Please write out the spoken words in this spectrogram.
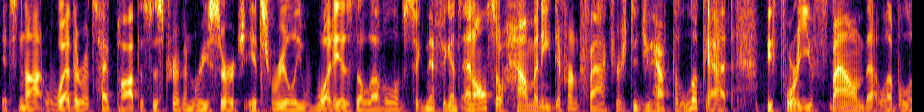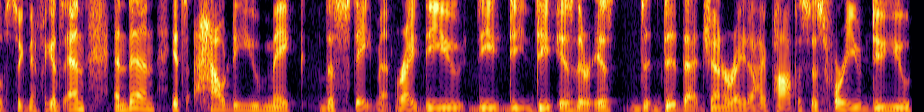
it's not whether it's hypothesis driven research. It's really what is the level of significance and also how many different factors did you have to look at before you found that level of significance. And and then it's how do you make the statement, right? Do you do, you, do, do is there is did that generate a hypothesis for you? Do you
